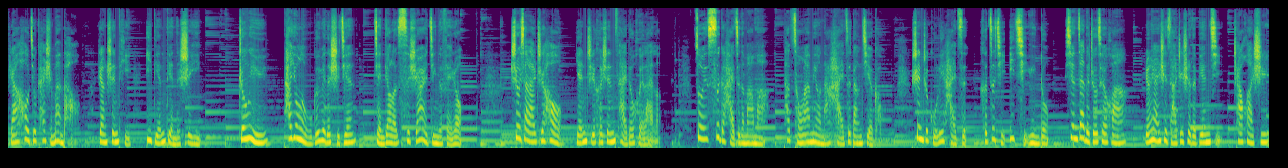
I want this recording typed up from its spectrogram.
然后就开始慢跑，让身体一点点的适应。终于，他用了五个月的时间，减掉了四十二斤的肥肉。瘦下来之后，颜值和身材都回来了。作为四个孩子的妈妈，她从来没有拿孩子当借口，甚至鼓励孩子和自己一起运动。现在的周翠华仍然是杂志社的编辑、插画师，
